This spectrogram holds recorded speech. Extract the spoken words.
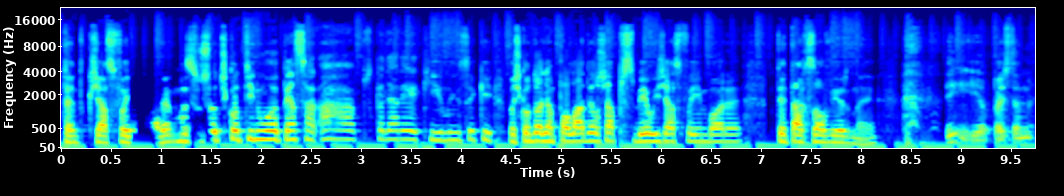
Tanto que já se foi embora, mas os outros continuam a pensar, ah, se calhar é aquilo e não sei o quê. Mas quando olham para o lado ele já percebeu e já se foi embora tentar resolver, não é? Sim, e depois também,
